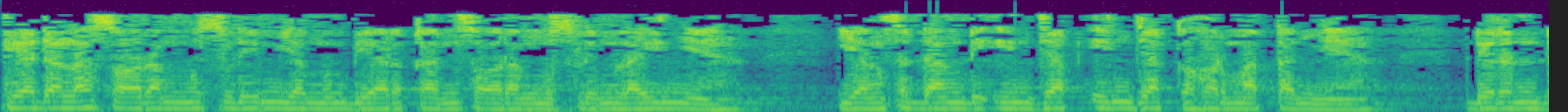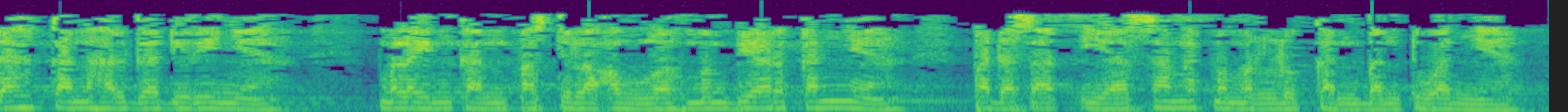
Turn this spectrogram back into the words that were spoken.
Tiadalah seorang muslim yang membiarkan seorang muslim lainnya yang sedang diinjak-injak kehormatannya, direndahkan harga dirinya, melainkan pastilah Allah membiarkannya pada saat ia sangat memerlukan bantuannya.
